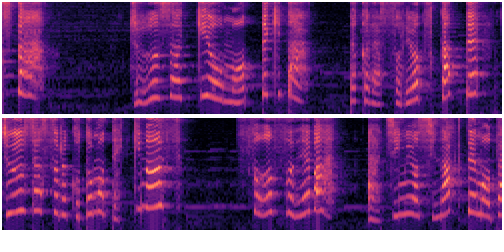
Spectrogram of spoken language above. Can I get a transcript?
しました。注射器を持ってきた。だからそれを使って注射することもできます。そうすれば味見をしなくても大丈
